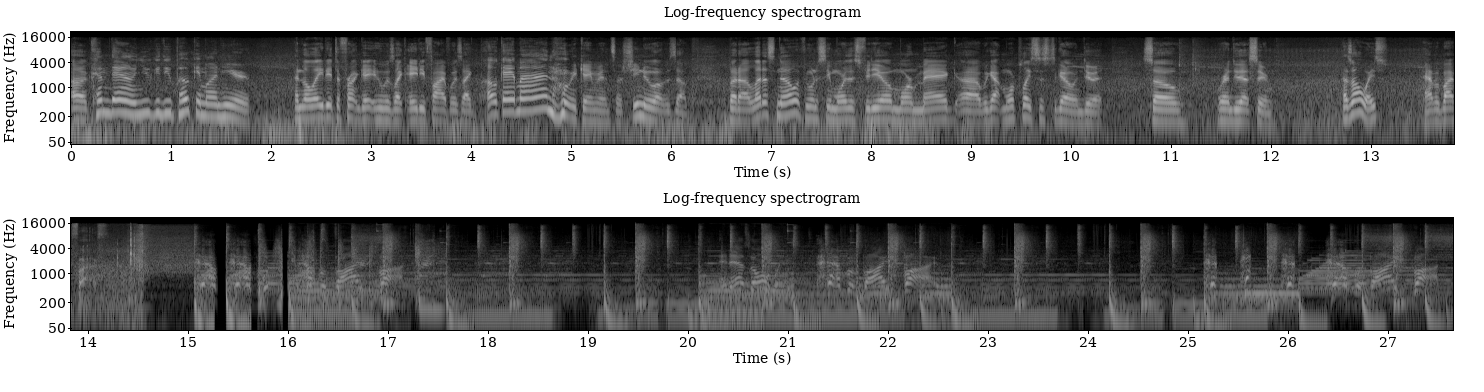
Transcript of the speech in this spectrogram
uh, "Come down, you can do Pokemon here." And the lady at the front gate, who was like 85, was like, "Pokemon," when we came in, so she knew what was up. But uh, let us know if you want to see more of this video, more Meg. Uh, we got more places to go and do it. So we're gonna do that soon. As always, have a bye five. And as always, have a vibe vibe. have a vibe.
